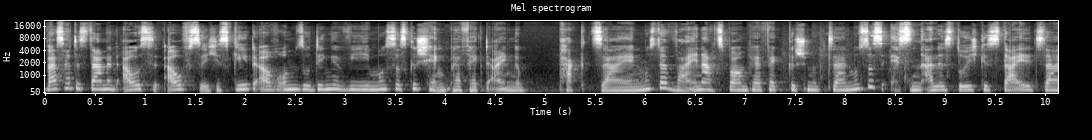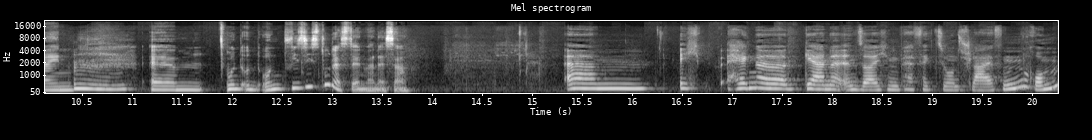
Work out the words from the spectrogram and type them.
Was hat es damit aus, auf sich? Es geht auch um so Dinge wie, muss das Geschenk perfekt eingepackt sein? Muss der Weihnachtsbaum perfekt geschmückt sein? Muss das Essen alles durchgestylt sein? Mhm. Ähm, und, und, und. Wie siehst du das denn, Vanessa? Ähm, ich hänge gerne in solchen Perfektionsschleifen rum.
